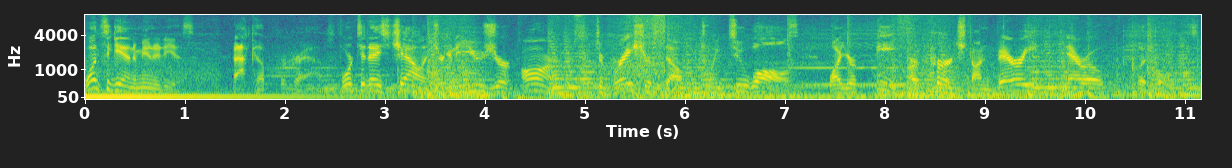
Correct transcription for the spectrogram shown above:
Once again, immunity is back up for grabs. For today's challenge, you're gonna use your arms to brace yourself between two walls while your feet are perched on very narrow footholds.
